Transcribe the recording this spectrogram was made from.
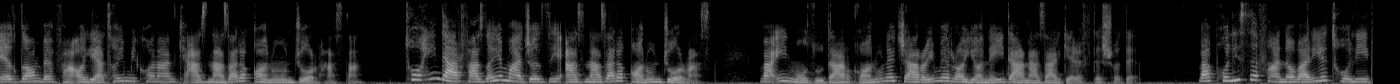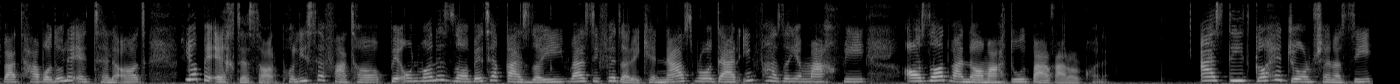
اقدام به فعالیت‌هایی می‌کنند که از نظر قانون جرم هستند. توهین در فضای مجازی از نظر قانون جرم است و این موضوع در قانون جرایم رایانه‌ای در نظر گرفته شده. و پلیس فناوری تولید و تبادل اطلاعات یا به اختصار پلیس فتا به عنوان ضابط قضایی وظیفه داره که نظم رو در این فضای مخفی آزاد و نامحدود برقرار کنه. از دیدگاه جرم شناسی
